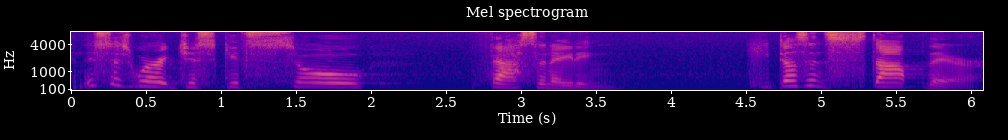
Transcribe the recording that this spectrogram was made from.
And this is where it just gets so fascinating. He doesn't stop there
